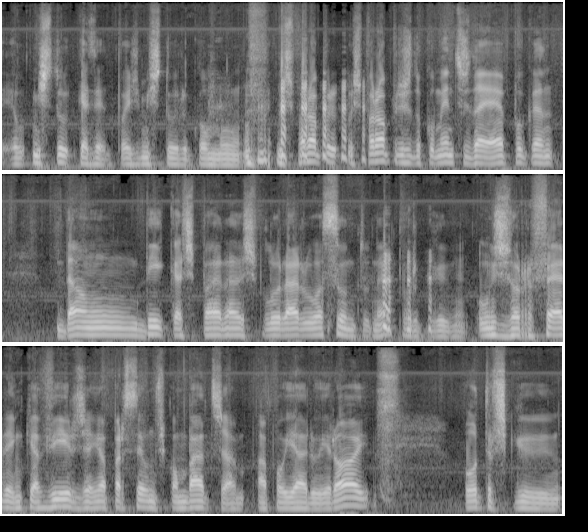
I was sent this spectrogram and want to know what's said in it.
eu misturo, quer dizer, depois misturo como os próprios, os próprios documentos da época dão dicas para explorar o assunto, né? porque uns referem que a Virgem apareceu nos combates a, a apoiar o herói, outros que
